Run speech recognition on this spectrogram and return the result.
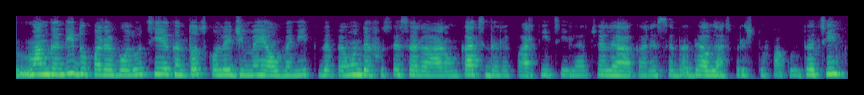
m-am gândit după Revoluție, când toți colegii mei au venit de pe unde fuseseră aruncați de repartițiile acelea care se dădeau la sfârșitul facultății,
